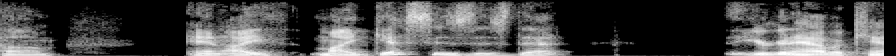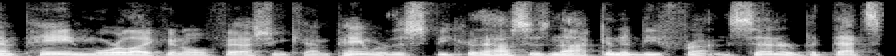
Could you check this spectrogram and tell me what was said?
Um, and I my guess is is that you're going to have a campaign more like an old fashioned campaign where the Speaker of the House is not going to be front and center. But that's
